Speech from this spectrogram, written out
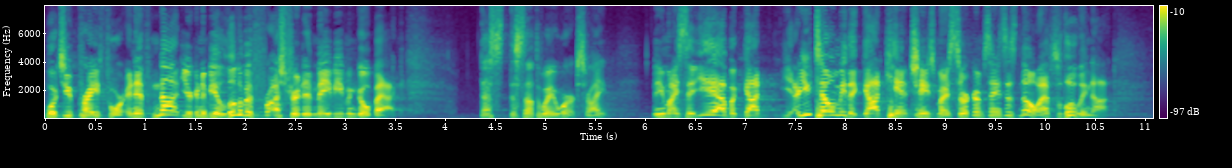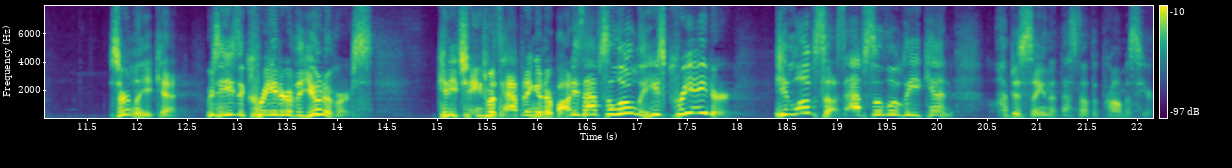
what you prayed for. And if not, you're going to be a little bit frustrated, maybe even go back. That's, that's not the way it works, right? And you might say, Yeah, but God, are you telling me that God can't change my circumstances? No, absolutely not. Certainly He can. We say He's the creator of the universe. Can He change what's happening in our bodies? Absolutely. He's creator. He loves us. Absolutely He can. I'm just saying that that's not the promise here.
